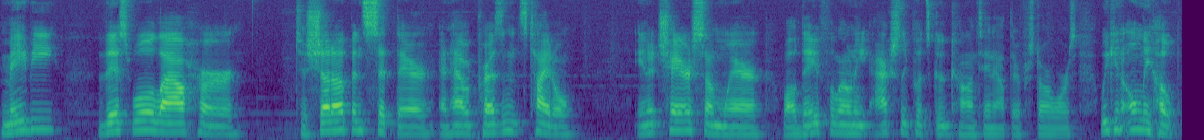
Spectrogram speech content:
Maybe this will allow her to shut up and sit there and have a president's title in a chair somewhere while Dave Filoni actually puts good content out there for Star Wars. We can only hope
